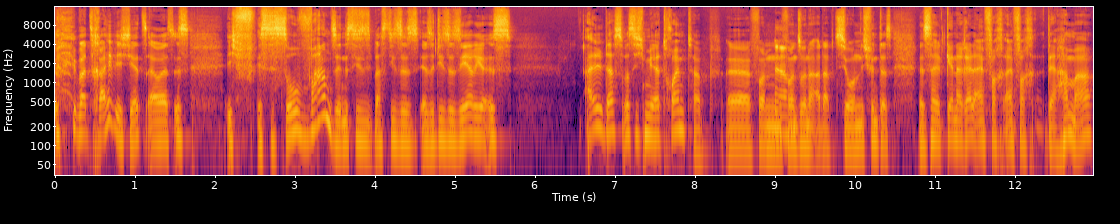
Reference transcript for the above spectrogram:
übertreibe ich jetzt, aber es ist, ich, es ist so Wahnsinn, ist was diese, also diese Serie ist all das, was ich mir erträumt habe äh, von, ja. von so einer Adaption. Ich finde das, das ist halt generell einfach, einfach der Hammer.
